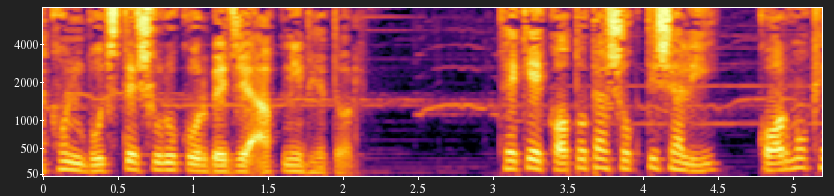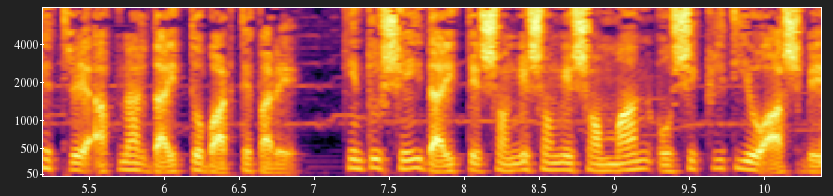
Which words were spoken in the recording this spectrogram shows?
এখন বুঝতে শুরু করবে যে আপনি ভেতর থেকে কতটা শক্তিশালী, কর্মক্ষেত্রে আপনার দায়িত্ব বাড়তে পারে, কিন্তু সেই দায়িত্বের সঙ্গে সঙ্গে সম্মান ও স্বীকৃতিও আসবে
